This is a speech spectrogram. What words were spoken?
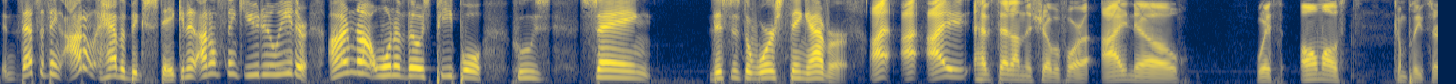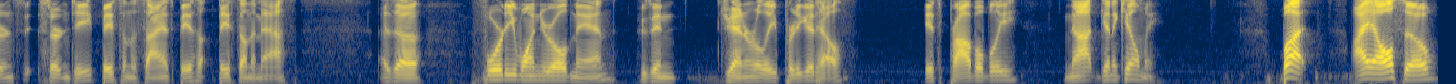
that's the thing. I don't have a big stake in it. I don't think you do either. I'm not one of those people who's saying this is the worst thing ever. I, I, I have said on this show before, I know with almost complete certainty, based on the science, based based on the math, as a 41 year old man who's in generally pretty good health, it's probably not going to kill me. But I also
